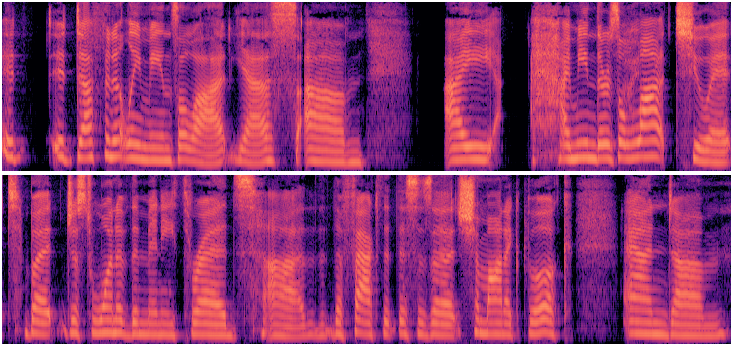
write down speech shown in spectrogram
It it definitely means a lot. Yes. Um, I I mean, there's a lot to it, but just one of the many threads, uh, the, fact that this is a shamanic book, and um,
